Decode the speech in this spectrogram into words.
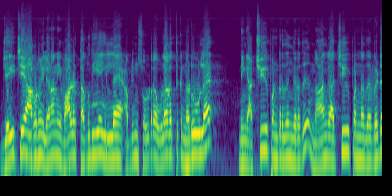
ஜெயிச்சே ஆகணும் இல்லைன்னா நீ வாழ தகுதியே இல்லை அப்படின்னு சொல்கிற உலகத்துக்கு நடுவில் நீங்கள் அச்சீவ் பண்ணுறதுங்கிறது நாங்கள் அச்சீவ் பண்ணதை விட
